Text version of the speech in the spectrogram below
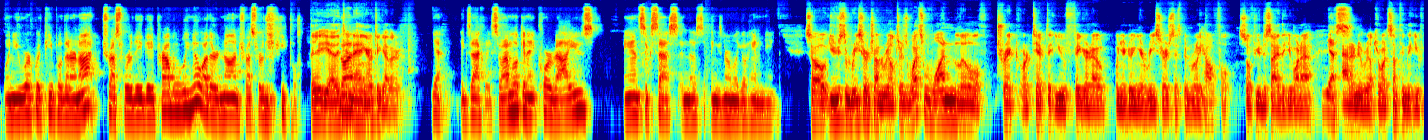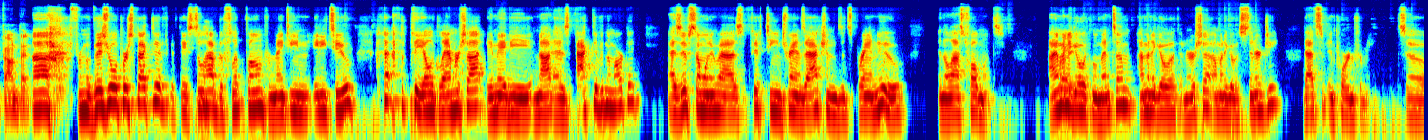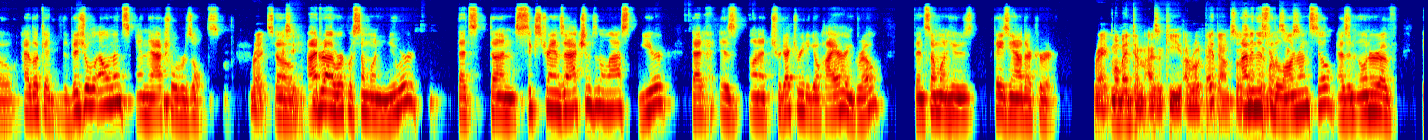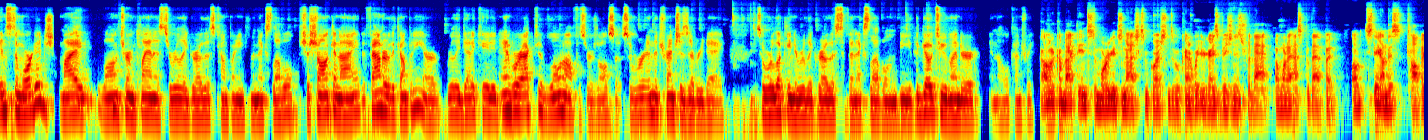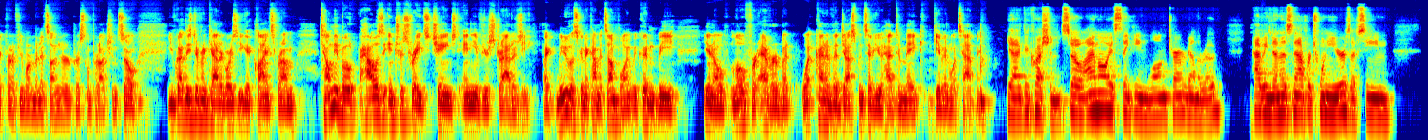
When you work with people that are not trustworthy, they probably know other non-trustworthy people. They, yeah, they so tend I, to hang out together. Yeah, exactly. So I'm looking at core values and success, and those things normally go hand in hand. So you do some research on realtors. What's one little trick or tip that you've figured out when you're doing your research that's been really helpful? So if you decide that you want to yes. add a new realtor, what's something that you found that? Uh, from a visual perspective, if they still have the flip phone from 1982, the old glamour shot, they may be not as active in the market as if someone who has 15 transactions, it's brand new in the last 12 months. I'm right. going to go with momentum. I'm going to go with inertia. I'm going to go with synergy. That's important for me. So I look at the visual elements and the actual results. Right. So I'd rather work with someone newer that's done six transactions in the last year that is on a trajectory to go higher and grow than someone who's phasing out of their career. Right. Momentum as a key. I wrote that yep. down. So I'm in this for oh the long run still. As an owner of Insta Mortgage. My long term plan is to really grow this company to the next level. Shashank and I, the founder of the company, are really dedicated and we're active loan officers also. So we're in the trenches every day. So we're looking to really grow this to the next level and be the go to lender in the whole country. I want to come back to Insta Mortgage and ask some questions about kind of what your guys' vision is for that. I want to ask about that, but I'll stay on this topic for a few more minutes on your personal production. So you've got these different categories that you get clients from. Tell me about how has interest rates changed any of your strategy? Like we knew it was going to come at some point. We couldn't be, you know, low forever, but what kind of adjustments have you had to make given what's happening? Yeah, good question. So I'm always thinking long term down the road. Having done this now for 20 years, I've seen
